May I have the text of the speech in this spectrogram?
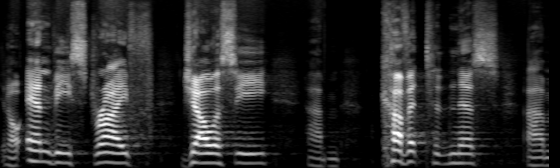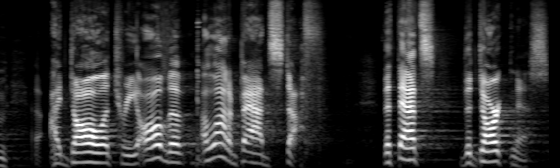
You know, envy, strife, jealousy, um, covetousness, um, idolatry, all the, a lot of bad stuff. That that's the darkness.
